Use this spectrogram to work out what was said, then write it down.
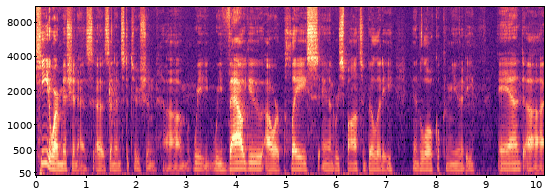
key to our mission as, as an institution. Um, we, we value our place and responsibility in the local community. And uh,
